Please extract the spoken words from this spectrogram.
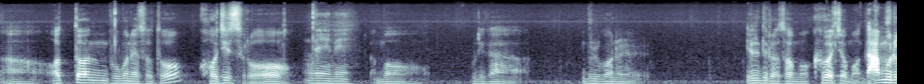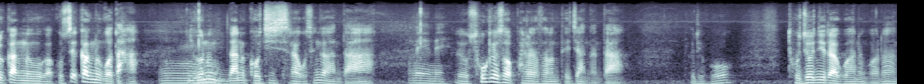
어, 어떤 부분에서도 거짓으로 네네. 뭐 우리가 물건을 예를 들어서 뭐 그거죠 뭐 나무를 깎는 거 갖고 쇠 깎는 거다 음. 이거는 나는 거짓이라고 생각한다 네네. 속여서 팔아서는 되지 않는다 그리고 도전이라고 하는 거는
